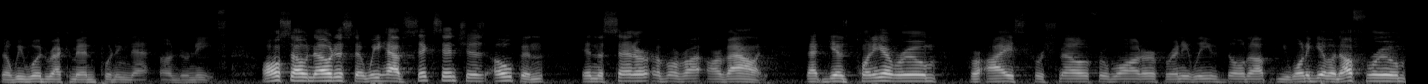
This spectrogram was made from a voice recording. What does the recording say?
So we would recommend putting that underneath. Also notice that we have six inches open in the center of our, our valley. That gives plenty of room for ice, for snow, for water, for any leaves buildup. You want to give enough room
